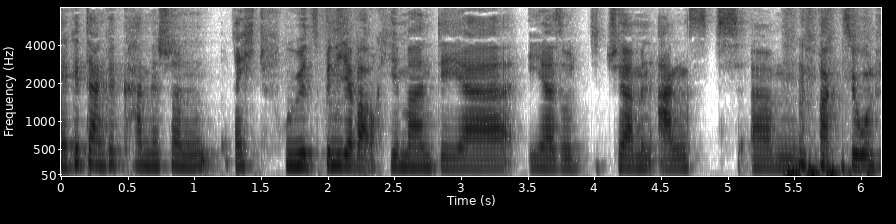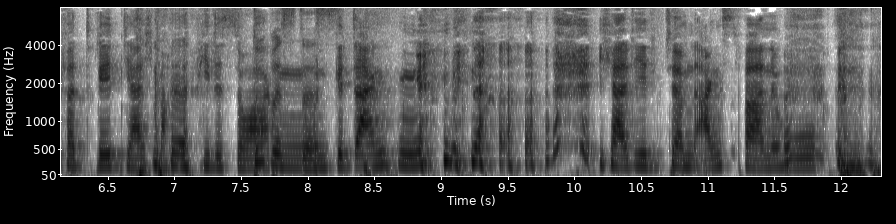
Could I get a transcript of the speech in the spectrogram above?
der Gedanke kam mir schon recht früh. Jetzt bin ich aber auch jemand, der eher so die German Angst ähm, Fraktion vertritt. Ja, ich mache mir viele Sorgen und Gedanken. genau. Ich halte hier die German Angst Fahne hoch. Bin,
